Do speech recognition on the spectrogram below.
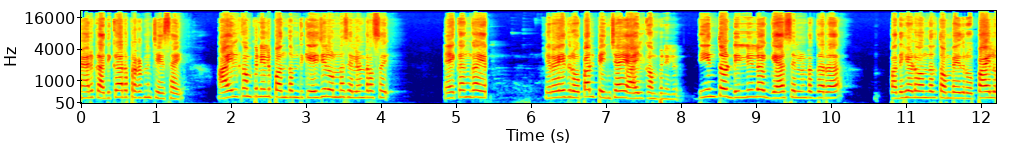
మేరకు అధికార ప్రకటన చేశాయి. ఆయిల్ కంపెనీలు పంతొమ్మిది కేజీలు ఉన్న సిలిండర్స్ ఏకంగా ఇరవై ఐదు రూపాయలు పెంచాయి ఆయిల్ కంపెనీలు. దీంతో ఢిల్లీలో గ్యాస్ సిలిండర్ ధర పదిహేడు వందల తొంభై ఐదు రూపాయలు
